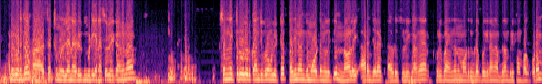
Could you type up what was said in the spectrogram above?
அனைவருக்கும் சற்று முதலில் அறிவிக்கும்படி என்ன சொல்லியிருக்காங்கன்னா சென்னை திருவள்ளூர் காஞ்சிபுரம் உள்ளிட்ட பதினான்கு மாவட்டங்களுக்கு நாளை ஆரஞ்சு அலர்ட் அப்படின்னு சொல்லியிருக்காங்க. குறிப்பாக எந்தெந்த மாவட்டத்துக்கு விட போகிறாங்க அப்படிதான் பிரிஃபார்ம் பார்க்க போகிறோம்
